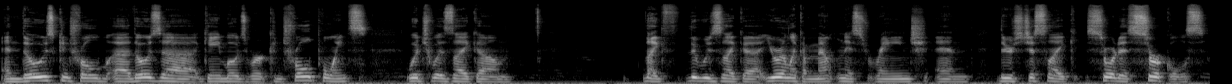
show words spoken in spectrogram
and those control uh, those uh, game modes were control points, which was like um like there was like a you were in like a mountainous range, and there's just like sort of circles.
